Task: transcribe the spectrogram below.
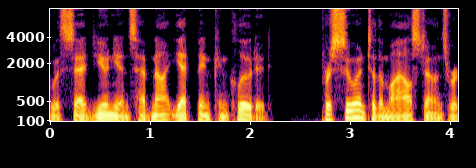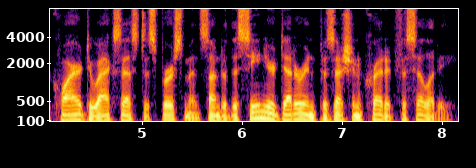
with said unions have not yet been concluded, pursuant to the milestones required to access disbursements under the Senior Debtor in Possession Credit Facility.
